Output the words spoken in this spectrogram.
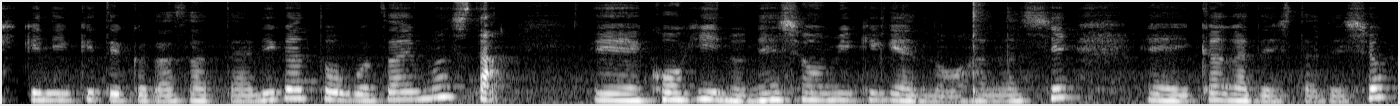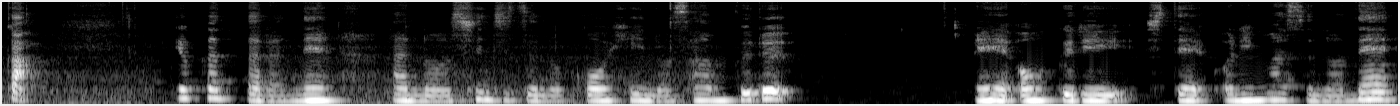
聞きに来てくださってありがとうございました。えコーヒーのね、賞味期限のお話、えいかがでしたでしょうかよかったらね、あの、真実のコーヒーのサンプル、えー、お送りしておりますので、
